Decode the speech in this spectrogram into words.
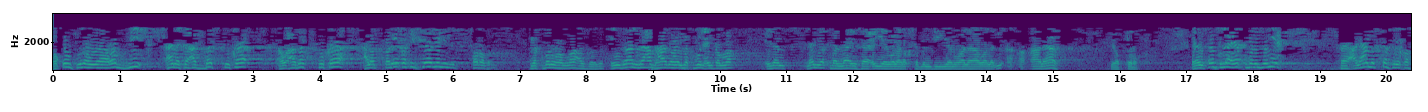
وقلت له يا ربي أنا تعبدتك أو عبدتك على الطريقة الشاذليه فرضا يقبلها الله عز وجل. ان قال نعم هذا هو المقبول عند الله. اذا لن يقبل لا رفاعيا ولا نقشبنديا ولا ولا آلاف من الطرق. وإن قلت لا يقبل الجميع فعلامة تفرقه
